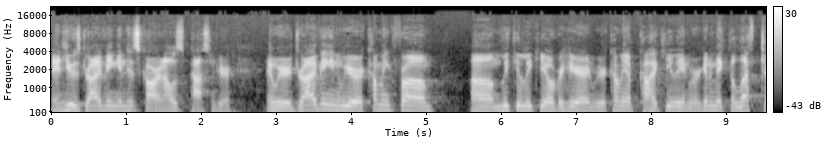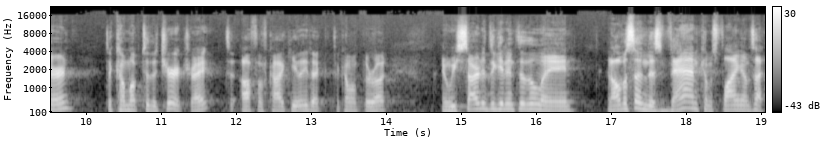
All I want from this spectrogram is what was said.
and he was driving in his car, and I was a passenger. And we were driving, and we were coming from um, Likelike over here, and we were coming up Kahekili, and we were going to make the left turn to come up to the church, right? To, off of Kahekili to, to come up the road. And we started to get into the lane, and all of a sudden, this van comes flying on the side.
